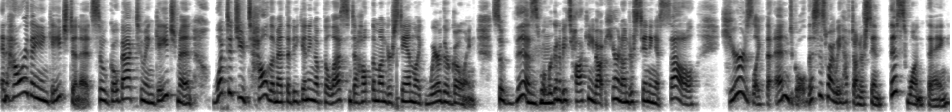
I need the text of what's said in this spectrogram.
And how are they engaged in it? So go back to engagement. What did you tell them at the beginning of the lesson to help them understand like where they're going? So this, what Mhm. we're going to be talking about here and understanding a cell, here's like the end goal. This is why we have to understand this one thing.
